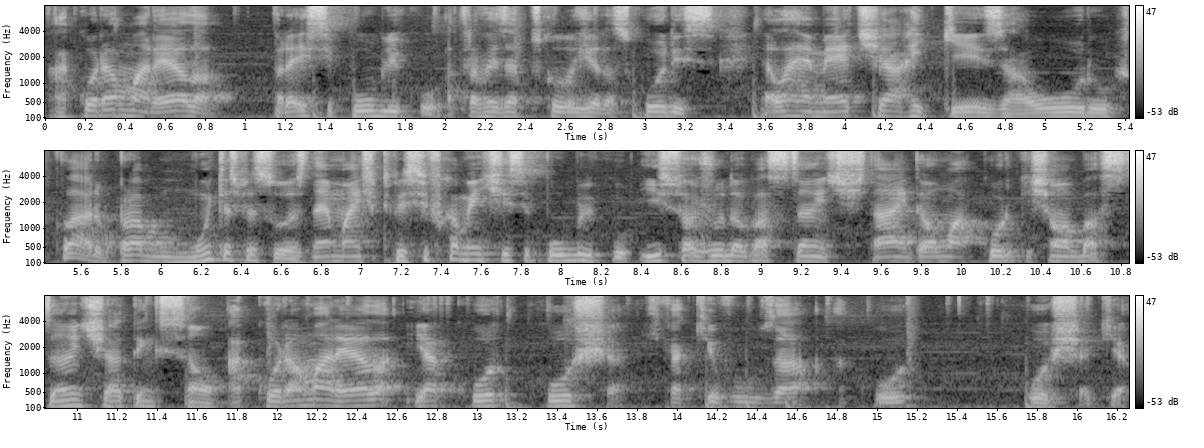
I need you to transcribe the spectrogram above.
A cor amarela para esse público, através da psicologia das cores, ela remete à riqueza, a ouro. Claro, para muitas pessoas, né? Mas especificamente esse público, isso ajuda bastante, tá? Então é uma cor que chama bastante atenção. A cor amarela e a cor roxa. Aqui eu vou usar a cor roxa aqui, ó.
